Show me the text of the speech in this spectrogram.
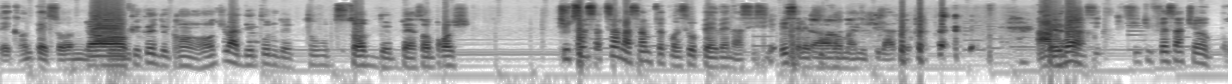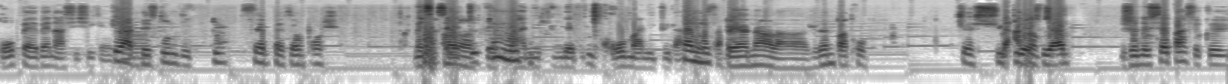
des grandes personnes, Non, quelqu'un de grand tu la détournes de toutes sortes de personnes proches. tu ça, ça, ça, là, ça me fait penser aux pervers narcissiques. Eux, c'est les plus Ah. grands manipulateurs. ah, gars, si, si tu fais ça, tu es un gros pervers narcissique. Tu la détournes de toutes ces personnes proches. Mais ça, c'est Ah. les les, manipul- les plus gros Ah, manipulateurs. mon ça. Bernard, là, je l'aime pas trop. Tu es Mais fiable. Je ne sais pas ce que.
